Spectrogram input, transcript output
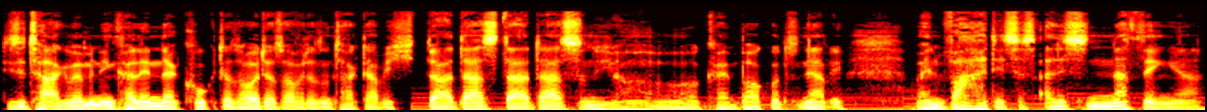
diese Tage, wenn man in den Kalender guckt, also heute ist auch wieder so ein Tag, da habe ich da das, da das und ich, oh, kein Bock und es nervt mich. Aber in Wahrheit ist das alles nothing, ja.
